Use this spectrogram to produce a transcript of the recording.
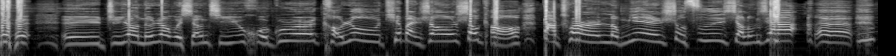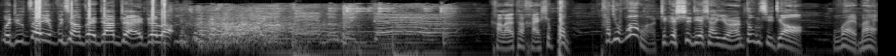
呃，只要能让我想起火锅、烤肉、铁板烧、烧烤、大串、冷面、寿司、小龙虾，呃，我就再也不想在家宅着了。看来他还是笨，他就忘了这个世界上有样东西叫外卖。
